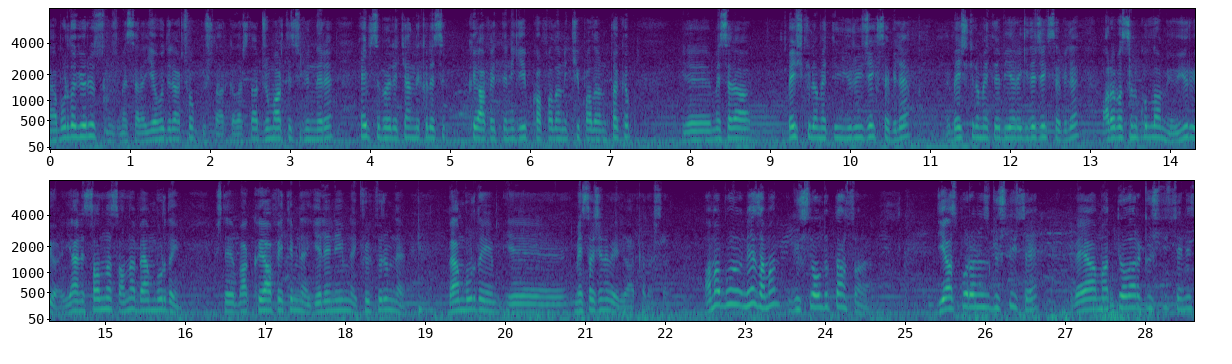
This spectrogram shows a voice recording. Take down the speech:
e, burada görüyorsunuz mesela Yahudiler çok güçlü arkadaşlar. Cumartesi günleri hepsi böyle kendi klasik kıyafetlerini giyip kafalarını, kipalarını takıp e, mesela 5 kilometre yürüyecekse bile 5 kilometre bir yere gidecekse bile arabasını kullanmıyor, yürüyor. Yani salına salına ben buradayım. İşte bak kıyafetimle, geleneğimle, kültürümle ben buradayım e, mesajını veriyor arkadaşlar. Ama bu ne zaman? Güçlü olduktan sonra. Diasporanız güçlüyse veya maddi olarak güçlüyseniz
